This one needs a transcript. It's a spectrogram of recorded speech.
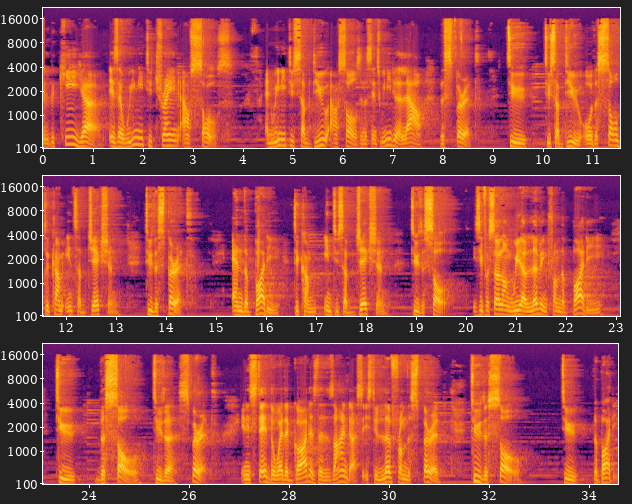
The key here is that we need to train our souls and we need to subdue our souls in the sense we need to allow the spirit to, to subdue or the soul to come in subjection to the spirit and the body to come into subjection to the soul. You see, for so long we are living from the body to the soul to the spirit. And instead, the way that God has designed us is to live from the spirit to the soul to the body.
